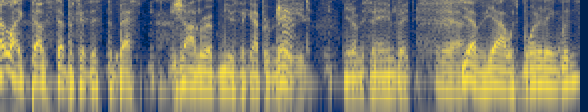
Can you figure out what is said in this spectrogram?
I like dubstep because it's the best genre of music ever made. You know what I'm saying? But Yeah. yeah, yeah. I was born in England.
